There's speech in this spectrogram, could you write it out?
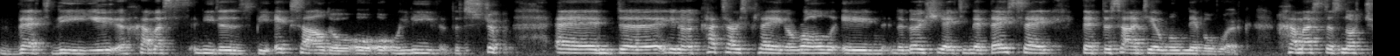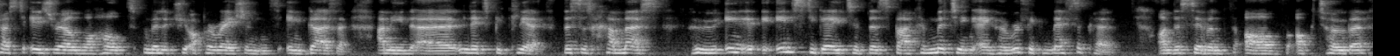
that the uh, Hamas leaders be exiled or, or, or leave the strip. And, uh, you know, Qatar is playing a role in negotiating that. They say that this idea will never work. Hamas does not trust Israel will halt military operations in Gaza. I mean, uh, let's be clear. This is Hamas who in, instigated this by committing a horrific massacre on the 7th of October,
